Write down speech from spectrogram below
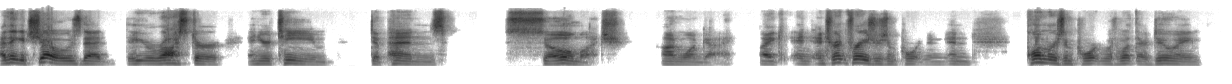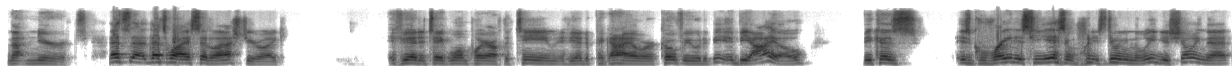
I think it shows that your roster and your team depends so much on one guy. Like, and, and Trent Frazier is important and, and Plummer is important with what they're doing. Not near. That's that's why I said last year, like, if you had to take one player off the team, if you had to pick Ayo or Kofi, would it be? It'd be Ayo, because as great as he is and what he's doing in the league is showing that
